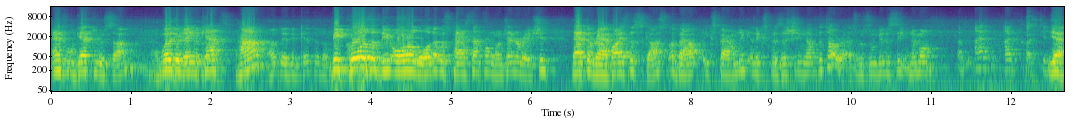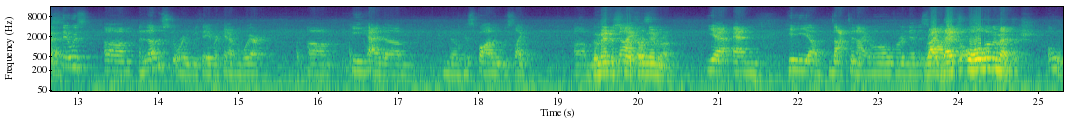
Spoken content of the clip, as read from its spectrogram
as we'll get to some, How whether they cap, huh? How did they get to them? Because of the oral law that was passed down from one generation that the rabbis discussed about expounding and expositioning of the Torah, as we're going to see in a moment. Um, I, I have a question. Yes. There was um, another story with Abraham where um, he had, um, you know, his father was like um, the minister for Nimrod. Yeah, and he uh, knocked an idol over, and then his right. father- That's all in the Medrash. Oh,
